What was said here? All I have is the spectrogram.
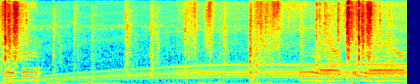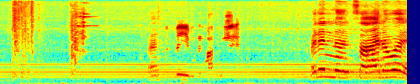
เดี๋ยวจริงนะจริงแล้วจริงแล้ว ไป ตีมันรับเลยไปเล่นเนินซ้ายนะเว้ย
